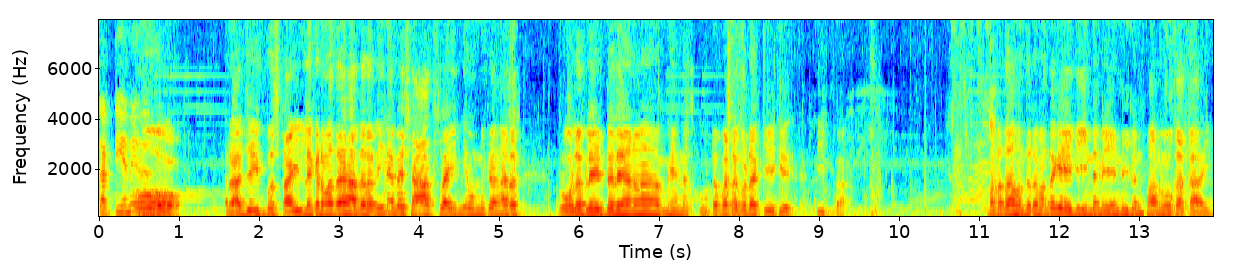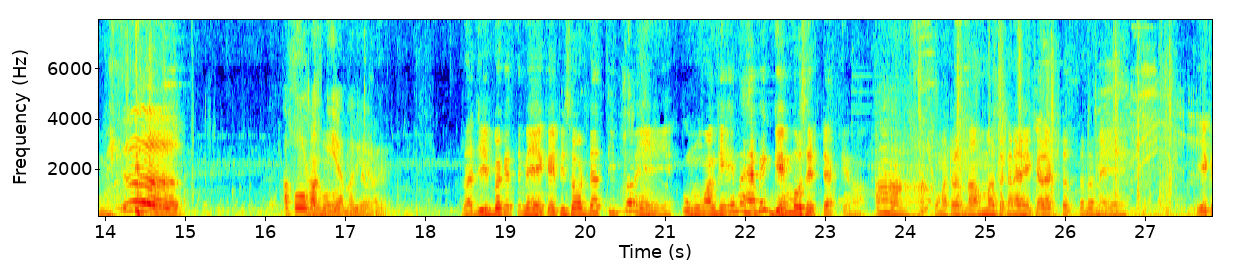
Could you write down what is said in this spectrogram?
කට්ටිය නේද? ඕ රජ ඉබ්බෝ ස්ටයිල් එකට මතයි හදලදී නැබැ ශාක්ස් ලයින්න උන්නිකන් අර රෝල බ්ලේඩ්ඩල යනවා මෙන්න උටපට ගොඩක් ඒක තිබ්බා. මට තා හොඳට මතක ඒක ඉන්න මේන් විලන් පනුව කකා ඉන්න. අපෝ රජීබ්බගෙත මේ එක එපිසෝඩ්ඩක් තිබ්බ මේ උන් වගේම හැබැයි ගෙම්බෝ සෙට්ටයක් කෙනවා ආ. මට නම් මතකන කැරක්ටස්සල මේ ඒක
